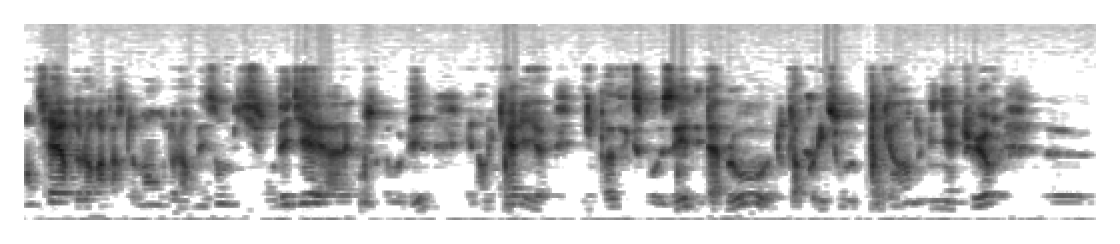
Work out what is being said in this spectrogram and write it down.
entières de leur appartement ou de leur maison qui sont dédiées à la course automobile et dans lesquelles ils, peuvent exposer des tableaux, toute leur collection de bouquins, de miniatures, euh,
